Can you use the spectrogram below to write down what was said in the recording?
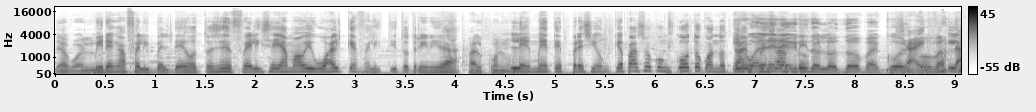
de acuerdo. miren a Félix Verdejo. Entonces Félix se llamaba igual que Félix Tito Trinidad. Pa'l colmo. Le metes presión. ¿Qué pasó con Coto cuando estaba Igual de empezando? negritos los dos para el O sea, colmo, la-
